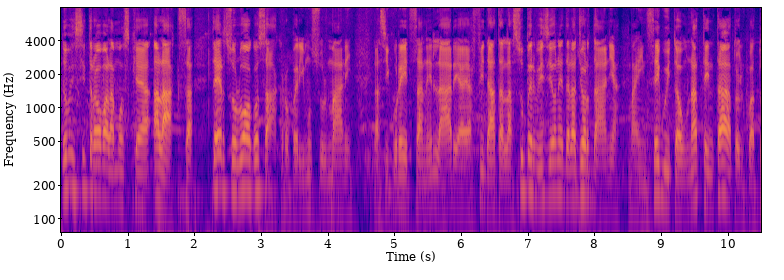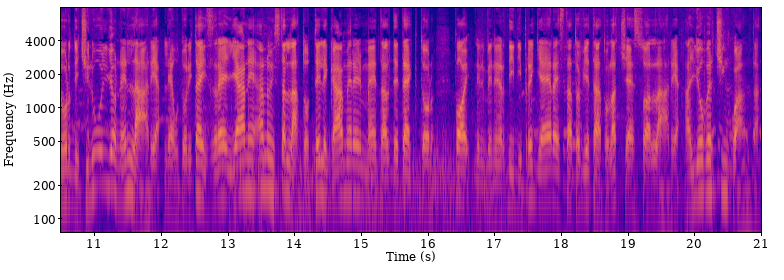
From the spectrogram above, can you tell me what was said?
dove si trova la moschea Al-Aqsa, terzo luogo sacro per i musulmani. La sicurezza nell'area è affidata alla supervisione della Giordania, ma in seguito a un attentato il 14 luglio nell'area le autorità israeliane hanno installato telecamere e metal detector. Poi nel venerdì di preghiera è stato vietato l'accesso all'area agli over 50.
